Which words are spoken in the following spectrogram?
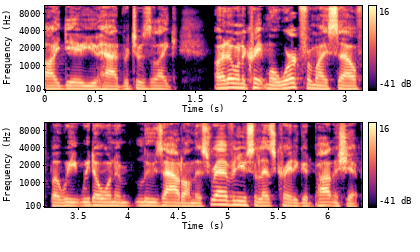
idea you had, which was like, oh, I don't want to create more work for myself, but we we don't want to lose out on this revenue, so let's create a good partnership.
